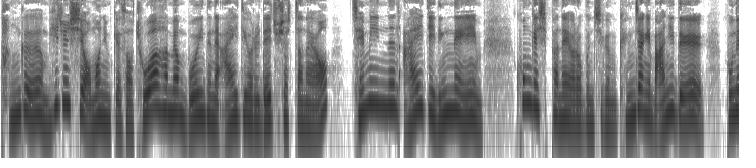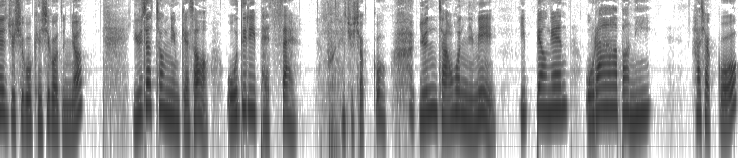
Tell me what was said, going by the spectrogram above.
방금 희준 씨 어머님께서 좋아하면 모이는 아이디어를 내주셨잖아요. 재미있는 아이디 닉네임 콩 게시판에 여러분 지금 굉장히 많이들 보내주시고 계시거든요. 유자청님께서 오드리 뱃살 보내주셨고, 윤장호님이 입병엔 오라버니 하셨고,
